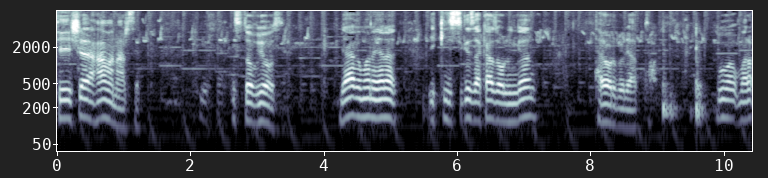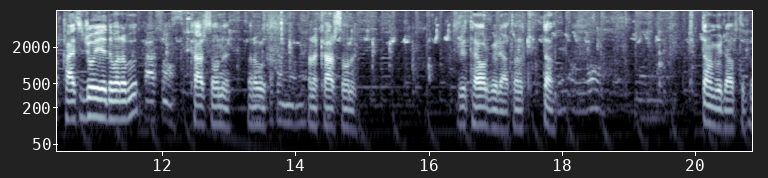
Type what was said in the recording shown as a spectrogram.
tesha hamma narsa. Istog'yoz buyog'i mana yana ikkinchisiga zakaz olingan tayyor bo'lyapti bu mana qaysi joyi edi mana bu? Qarson karsoni mana bu. Mana karsoni уже tayyor bo'lyapti mana tutdan tutdan bo'lyapti bu.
